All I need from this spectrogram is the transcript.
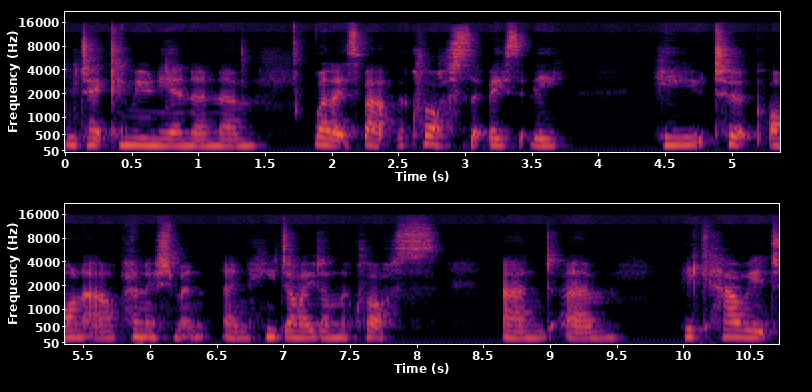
we take communion, and um, well, it's about the cross that basically he took on our punishment and he died on the cross, and um, he carried.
